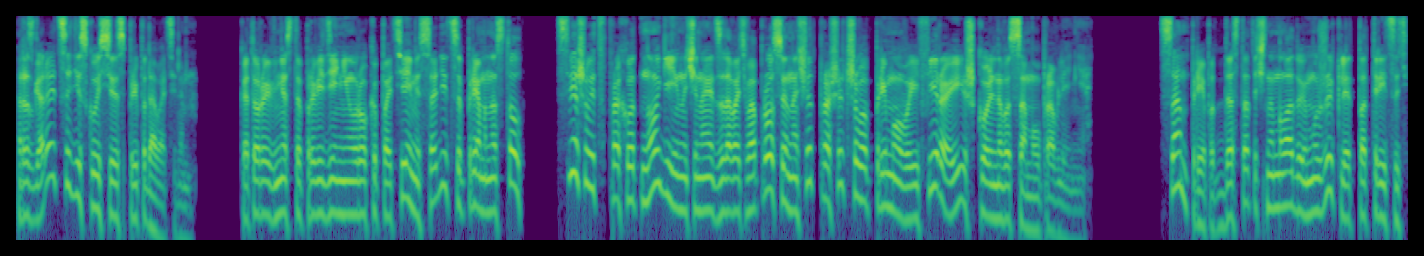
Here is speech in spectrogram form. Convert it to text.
разгорается дискуссия с преподавателем, который вместо проведения урока по теме садится прямо на стол свешивает в проход ноги и начинает задавать вопросы насчет прошедшего прямого эфира и школьного самоуправления. Сам препод, достаточно молодой мужик, лет по 30,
